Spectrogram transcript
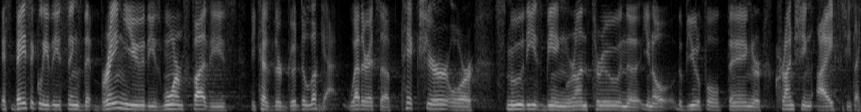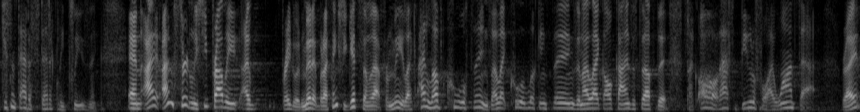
It's basically these things that bring you these warm fuzzies because they're good to look at. Whether it's a picture or smoothies being run through and the, you know, the beautiful thing or crunching ice, she's like, isn't that aesthetically pleasing? And I, I'm certainly, she probably, I'm afraid to admit it, but I think she gets some of that from me. Like, I love cool things. I like cool looking things, and I like all kinds of stuff that it's like, oh, that's beautiful. I want that, right?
